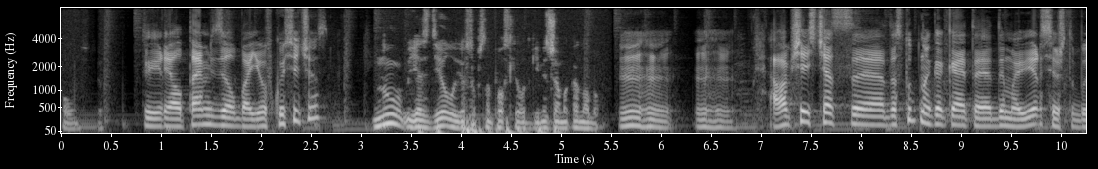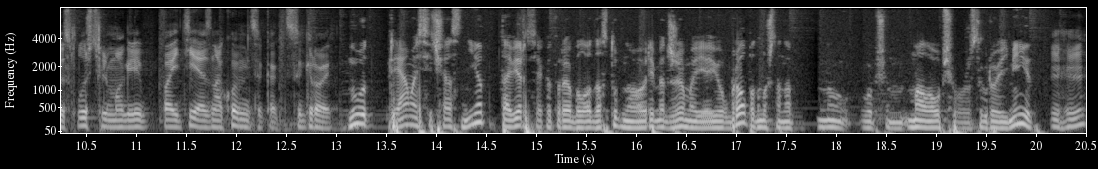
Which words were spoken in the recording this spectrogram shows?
полностью. Ты реал-тайм сделал боевку сейчас? Ну, я сделал ее, собственно, после вот Games Jam Каноба. Угу, угу. А вообще сейчас э, доступна какая-то демо-версия, чтобы слушатели могли пойти и ознакомиться как-то с игрой? Ну вот прямо сейчас нет. Та версия, которая была доступна во время джема, я ее убрал, потому что она, ну, в общем, мало общего уже с игрой имеет. Угу.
